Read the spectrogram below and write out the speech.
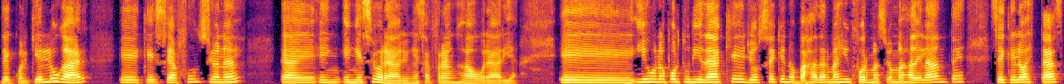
de cualquier lugar eh, que sea funcional eh, en, en, ese horario, en esa franja horaria. Y es una oportunidad que yo sé que nos vas a dar más información más adelante, sé que lo estás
